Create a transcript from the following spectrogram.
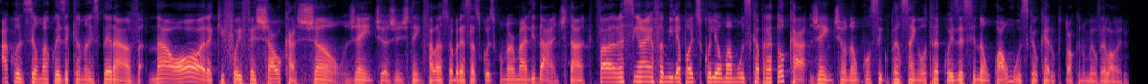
aconteceu uma coisa que eu não esperava. Na hora que foi fechar o caixão, gente, a gente tem que falar sobre essas coisas com normalidade, tá? Falaram assim: ah, a família pode escolher uma música para tocar. Gente, eu não consigo pensar em outra coisa senão qual música eu quero que toque no meu velório.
